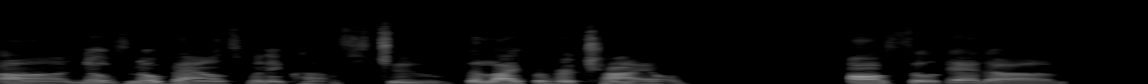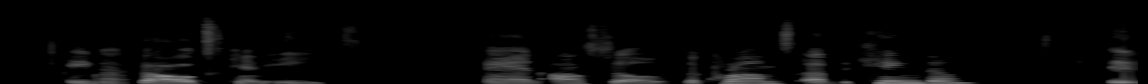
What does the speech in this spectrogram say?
uh, knows no bounds when it comes to the life of her child. Also, that um, even dogs can eat and also the crumbs of the kingdom is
